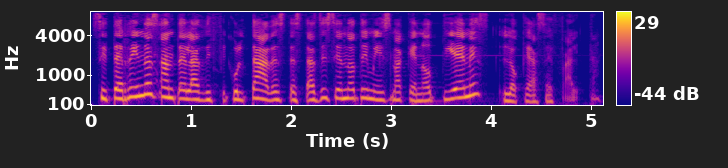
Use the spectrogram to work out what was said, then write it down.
Si te rindes ante las dificultades, te estás diciendo a ti misma que no tienes lo que hace falta.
